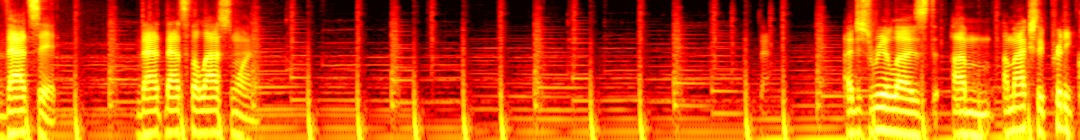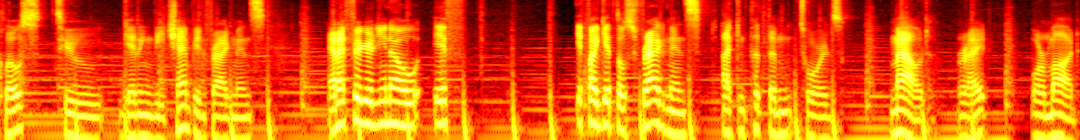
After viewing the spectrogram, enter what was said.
That's it. That that's the last one. I just realized I'm I'm actually pretty close to getting the champion fragments. And I figured, you know, if if I get those fragments, I can put them towards Maud, right? Or Mod.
